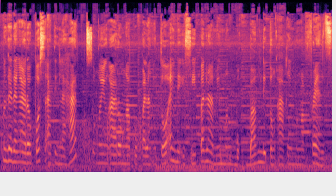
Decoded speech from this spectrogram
Magandang araw po sa ating lahat. So ngayong araw nga po palang ito ay naisipan namin magbukbang nitong aking mga friends.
